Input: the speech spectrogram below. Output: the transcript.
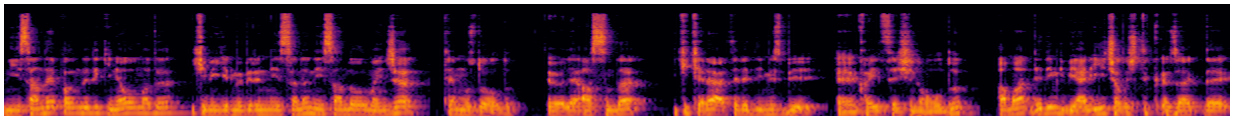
Nisan'da yapalım dedik. Yine olmadı. 2021'in Nisan'ı. Nisan'da olmayınca Temmuz'da oldu. Öyle aslında iki kere ertelediğimiz bir e, kayıt seçini oldu. Ama dediğim gibi yani iyi çalıştık. Özellikle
